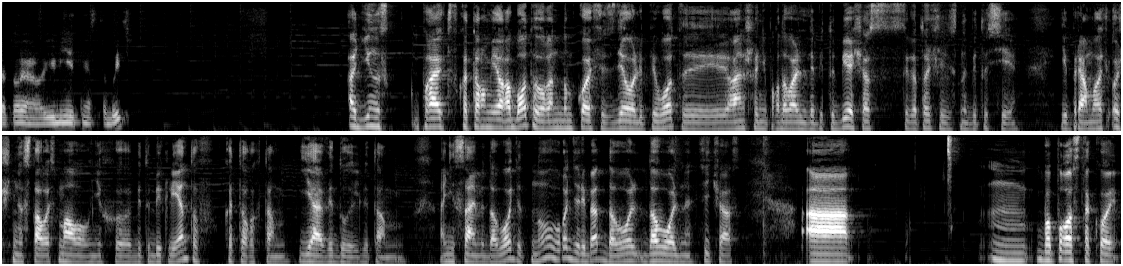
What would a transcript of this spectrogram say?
которая имеет место быть. один из проектов, в котором я работал, Random Coffee, сделали пивот, и раньше они продавали для B2B, а сейчас сосредоточились на B2C. И прям очень осталось мало у них B2B э, клиентов, которых там я веду или там они сами доводят. Ну, вроде ребят доволь, довольны сейчас. А, вопрос такой.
